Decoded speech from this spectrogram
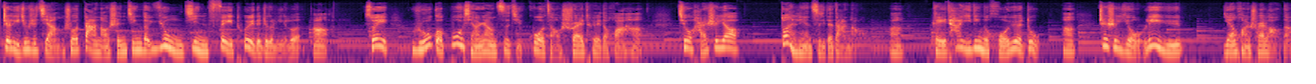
这里就是讲说大脑神经的用进废退的这个理论啊。所以，如果不想让自己过早衰退的话，哈，就还是要锻炼自己的大脑啊，给它一定的活跃度啊，这是有利于延缓衰老的。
